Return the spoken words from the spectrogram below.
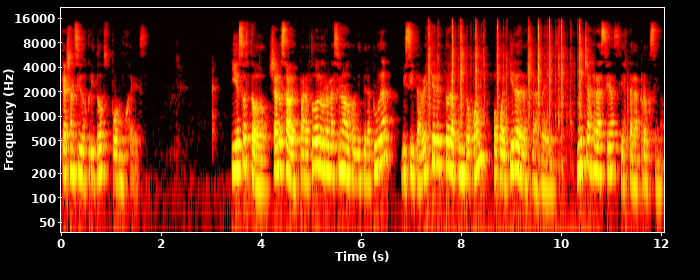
que hayan sido escritos por mujeres. Y eso es todo. Ya lo sabes, para todo lo relacionado con literatura, visita bestialectora.com o cualquiera de nuestras redes. Muchas gracias y hasta la próxima.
